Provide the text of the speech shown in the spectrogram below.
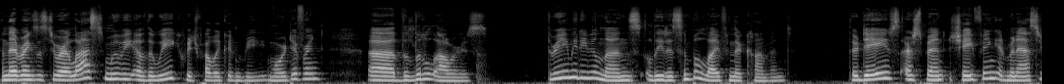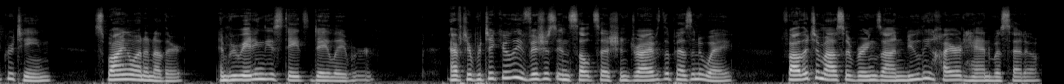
And that brings us to our last movie of the week, which probably couldn't be more different uh, The Little Hours. Three medieval nuns lead a simple life in their convent. Their days are spent chafing at monastic routine, spying on one another, and berating the estate's day laborer. After a particularly vicious insult session drives the peasant away, Father Tommaso brings on newly hired hand Massetto,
